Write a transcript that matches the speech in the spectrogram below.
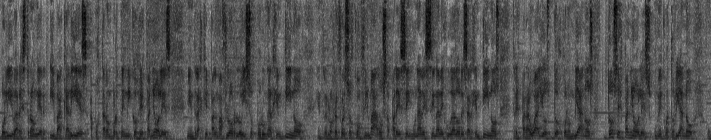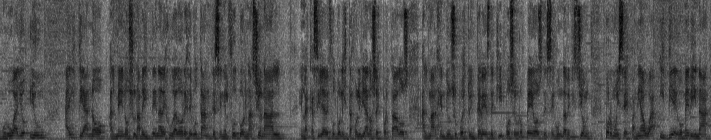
Bolívar, Stronger y Bacadíes apostaron por técnicos españoles, mientras que Palmaflor lo hizo por un argentino. Entre los refuerzos confirmados aparecen una decena de jugadores argentinos, tres paraguayos, dos colombianos, dos españoles, un ecuatoriano, un uruguayo y un haitiano, al menos una veintena de jugadores debutantes en el fútbol nacional en la casilla de futbolistas bolivianos exportados al margen de un supuesto interés de equipos europeos de segunda división por Moisés Paniagua y Diego Medina,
